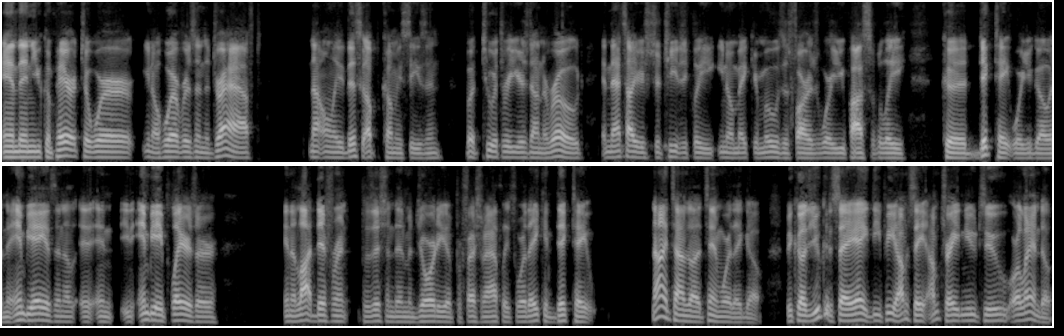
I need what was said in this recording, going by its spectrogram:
And then you compare it to where, you know, whoever's in the draft, not only this upcoming season, but two or three years down the road. And that's how you strategically, you know, make your moves as far as where you possibly could dictate where you go. And the NBA is in a, in, in NBA players are in a lot different position than majority of professional athletes where they can dictate nine times out of ten where they go because you could say, "Hey, DP, I'm say I'm trading you to Orlando."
